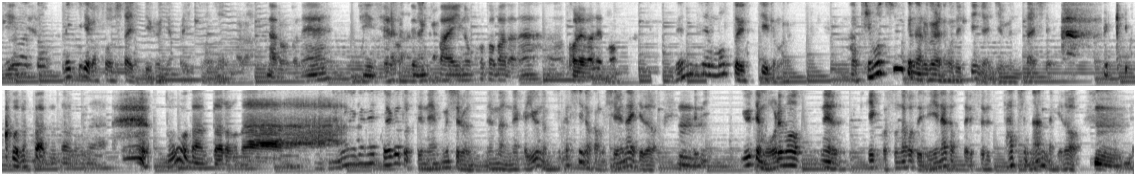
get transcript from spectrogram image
それはとできればそうしたいっていうふうにやっぱりいつも思うから。なるほどね。人生の先輩の言葉だな、うんこれはでも。全然もっと言っていいと思うよ。もう気持ちよくなるぐらいのこと言っていいんじゃない？自分に対して。結構どうなんだろうな。どうなんだろうな。なかなかね、そういうことってね、むしろ、まあ、なんか言うの難しいのかもしれないけど、うん。言うても俺もね、結構そんなこと言えなかったりするたちなんだけど、うん。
